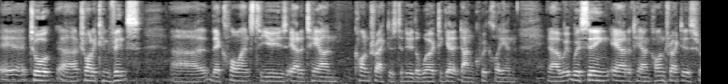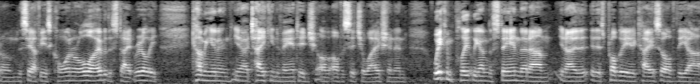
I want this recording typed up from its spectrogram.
uh, talk, uh, trying to convince uh, their clients to use out of town contractors to do the work to get it done quickly. And you know, we, are seeing out of town contractors from the southeast corner all over the state really coming in and you know taking advantage of, of a situation. And we completely understand that um, you know it is probably a case of the uh,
